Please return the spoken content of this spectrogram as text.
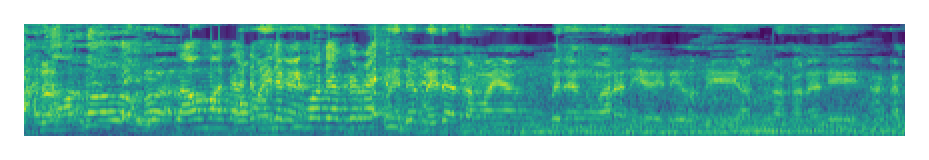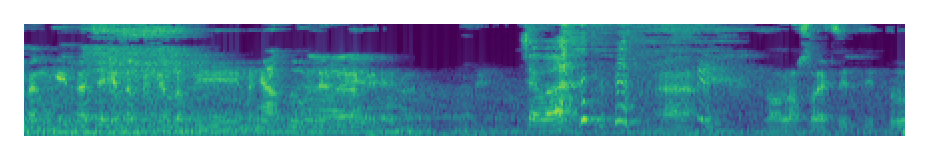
Anda tertolong. Gua- Selamat, gua ada punya keyboard yang keren. Mainnya beda sama yang band yang kemarin ya. Ini lebih anu lah karena ini angkatan kita sih kita pikir lebih menyatu. Oh, saya bilang iya. gitu. Siapa? Nah, lolos seleksi di situ.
